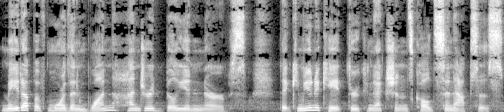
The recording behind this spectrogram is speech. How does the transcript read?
made up of more than 100 billion nerves that communicate through connections called synapses.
